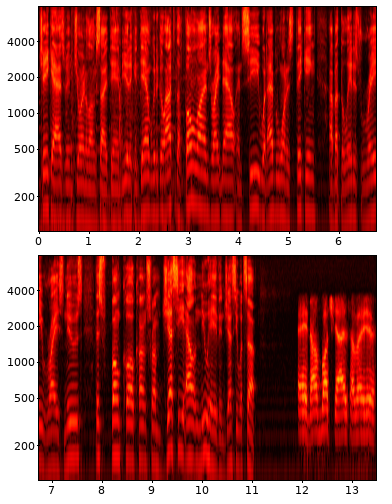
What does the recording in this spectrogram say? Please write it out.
Jake Asman joined alongside Dan Budick. And Dan, we're going to go out to the phone lines right now and see what everyone is thinking about the latest Ray Rice news. This phone call comes from Jesse out in New Haven. Jesse, what's up? Hey, not much, guys. How about you?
